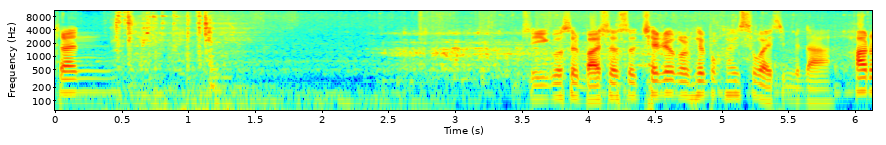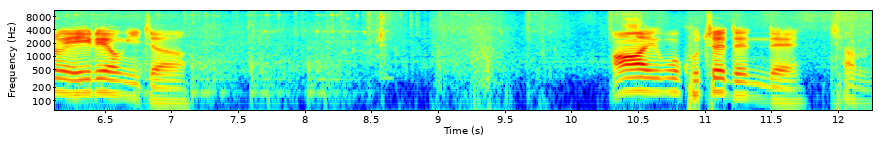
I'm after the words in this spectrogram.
짠. 이제 이것을 마셔서 체력을 회복할 수가 있습니다. 하루에 1회용이죠. 아 이거 고쳐야 되는데 참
